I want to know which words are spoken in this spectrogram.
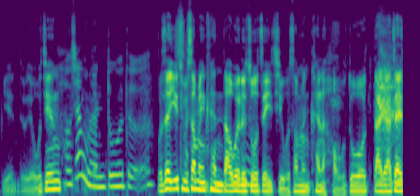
编，对不对？我今天好像蛮多的。我在 YouTube 上面看到，为了做这一期，我上面看了好多大家在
